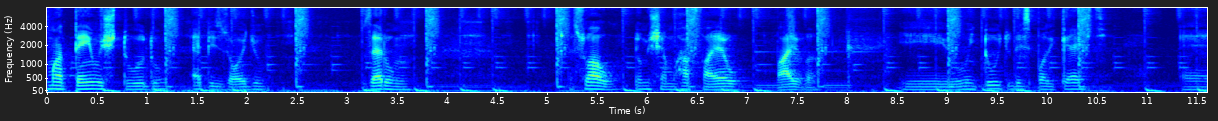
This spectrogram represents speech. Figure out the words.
Mantenha o estudo, episódio 01. Pessoal, eu me chamo Rafael Paiva e o intuito desse podcast é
